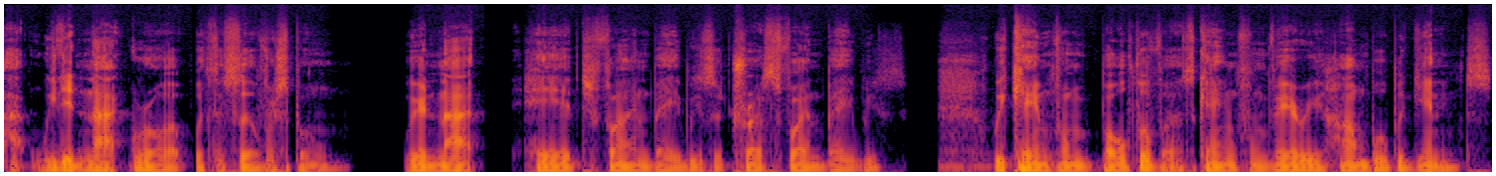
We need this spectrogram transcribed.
I, we did not grow up with a silver spoon. We're not hedge fund babies or trust fund babies. We came from both of us came from very humble beginnings.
